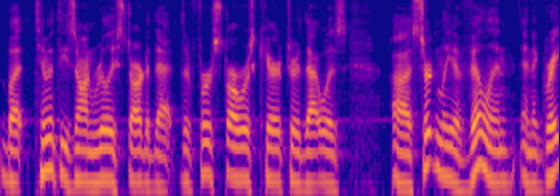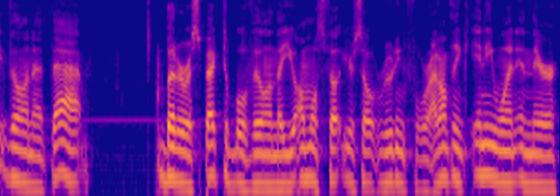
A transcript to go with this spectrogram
but Timothy Zahn really started that. The first Star Wars character that was uh, certainly a villain and a great villain at that, but a respectable villain that you almost felt yourself rooting for. I don't think anyone in their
